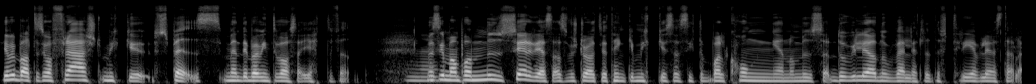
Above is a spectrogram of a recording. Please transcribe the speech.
Jag vill bara att det ska vara fräscht, mycket space men det behöver inte vara så jättefint. Nej. Men ska man på en mysigare resa så förstår att jag tänker mycket så här, sitta på balkongen och mysa. Då vill jag nog välja ett lite trevligare ställe.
